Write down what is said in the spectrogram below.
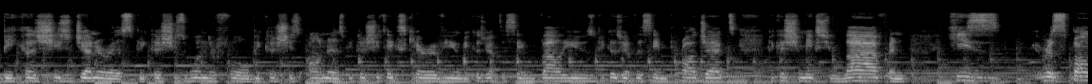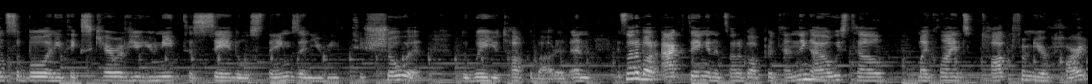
because she's generous, because she's wonderful, because she's honest, because she takes care of you, because you have the same values, because you have the same projects, because she makes you laugh and he's responsible and he takes care of you, you need to say those things and you need to show it the way you talk about it. And it's not about acting and it's not about pretending. I always tell my clients talk from your heart.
